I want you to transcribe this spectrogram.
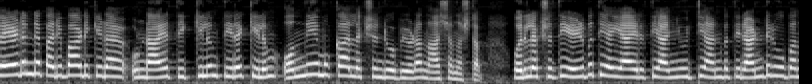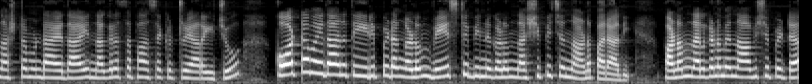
വേടന്റെ പരിപാടിക്കിടെ ഉണ്ടായ തിക്കിലും തിരക്കിലും ഒന്നേ മുക്കാൽ ലക്ഷം രൂപയുടെ നാശനഷ്ടം. ഒരു ലക്ഷത്തി എഴുപത്തി അയ്യായിരത്തി അഞ്ഞൂറ്റി അൻപത്തിരണ്ട് രൂപ നഷ്ടമുണ്ടായതായി നഗരസഭാ സെക്രട്ടറി അറിയിച്ചു. കോട്ട മൈതാനത്തെ ഇരിപ്പിടങ്ങളും വേസ്റ്റ് ബിന്നുകളും നശിപ്പിച്ചെന്നാണ് പരാതി. പണം നൽകണമെന്നാവശ്യപ്പെട്ട്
